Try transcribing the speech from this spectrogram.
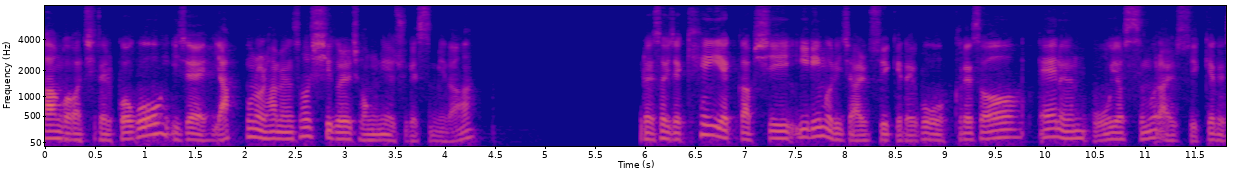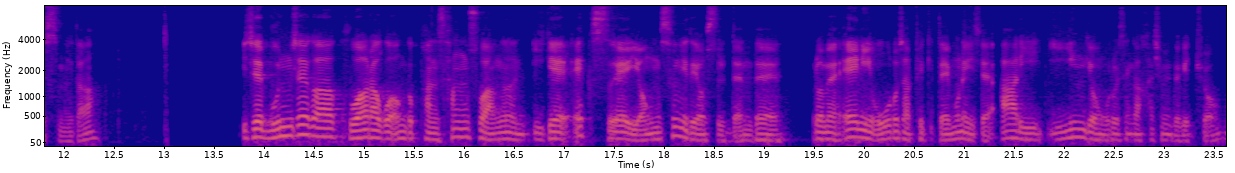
다음과 같이 될 거고 이제 약분을 하면서 식을 정리해 주겠습니다. 그래서 이제 k의 값이 1임을 이제 알 수 있게 되고 그래서 n은 5였음을 알 수 있게 됐습니다. 이제 문제가 구하라고 언급한 상수항은 이게 x의 0승이 되었을 때인데 그러면 n이 5로 잡혔기 때문에 이제 r이 2인 경우를 생각하시면 되겠죠.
